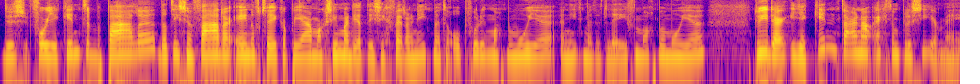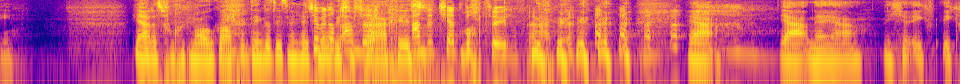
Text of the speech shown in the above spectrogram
dus voor je kind te bepalen dat hij zijn vader één of twee keer per jaar mag zien, maar dat hij zich verder niet met de opvoeding mag bemoeien en niet met het leven mag bemoeien. Doe je daar je kind daar nou echt een plezier mee? Ja, dat vroeg ik me ook af. Ik denk dat dit een retorische aan de- vraag is. Aan de chatbot even vragen. Ja, ja, nou ja, weet je, ik, ik,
